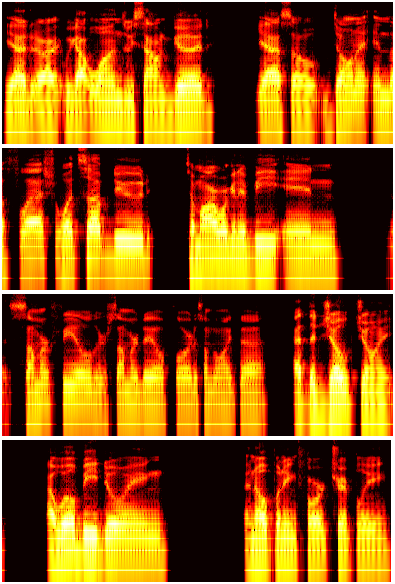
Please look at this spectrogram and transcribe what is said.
yeah, dude, all right, we got ones. We sound good. Yeah, so donut in the flesh. What's up, dude? Tomorrow we're gonna be in Summerfield or Summerdale, Florida, something like that, at the Joke Joint. I will be doing an opening for Tripoli.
